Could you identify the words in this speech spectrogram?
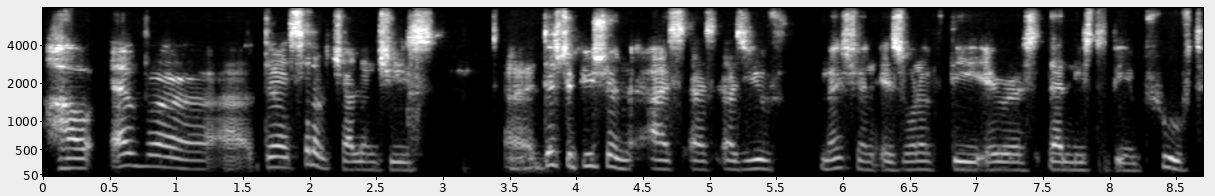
However, uh, there are a set of challenges. Uh, distribution, as, as, as you've mentioned, is one of the areas that needs to be improved.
